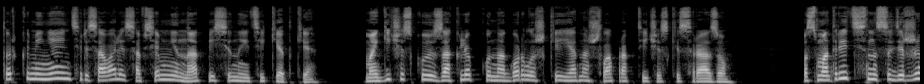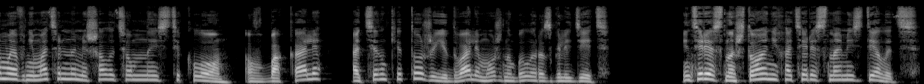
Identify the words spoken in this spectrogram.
только меня интересовали совсем не надписи на этикетке. Магическую заклепку на горлышке я нашла практически сразу. Посмотреть на содержимое внимательно мешало темное стекло. В бокале оттенки тоже едва ли можно было разглядеть. Интересно, что они хотели с нами сделать?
